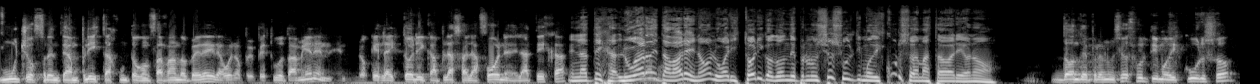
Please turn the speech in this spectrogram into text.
muchos frente amplistas junto con Fernando Pereira. Bueno, Pepe estuvo también en, en lo que es la histórica Plaza Lafone de La Teja, En La Teja, lugar de Tabaré, ¿no? Lugar histórico donde pronunció su último discurso, además Tabaré, ¿o no? donde pronunció su último discurso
